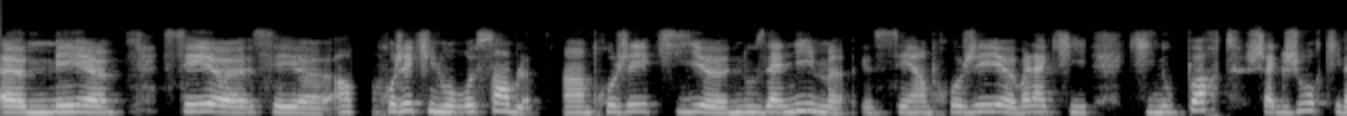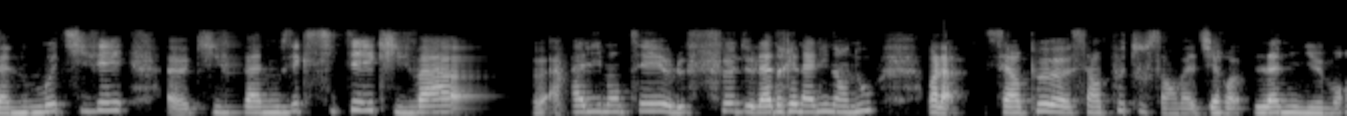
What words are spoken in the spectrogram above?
euh, mais euh, c'est un projet qui nous ressemble, un projet qui nous anime, c'est un projet voilà, qui, qui nous porte chaque jour, qui va nous motiver, qui va nous exciter, qui va alimenter le feu de l'adrénaline en nous. Voilà, c'est un peu, c'est un peu tout ça, on va dire, l'alignement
